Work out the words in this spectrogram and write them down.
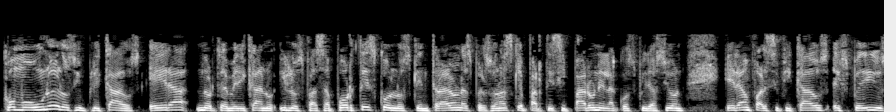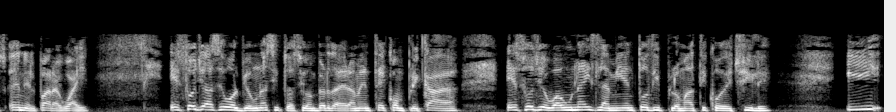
Como uno de los implicados era norteamericano y los pasaportes con los que entraron las personas que participaron en la conspiración eran falsificados, expedidos en el Paraguay. Eso ya se volvió una situación verdaderamente complicada. Eso llevó a un aislamiento diplomático de Chile y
